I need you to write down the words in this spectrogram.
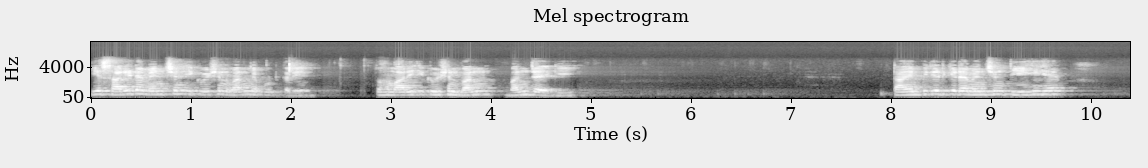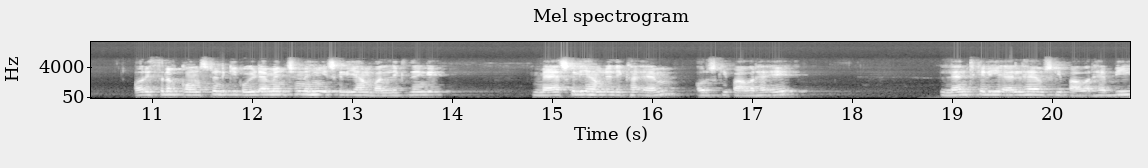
ये सारी डायमेंशन इक्वेशन वन में पुट करें तो हमारी इक्वेशन वन बन जाएगी। टाइम पीरियड की डायमेंशन टी ही है, और इस तरफ़ कांस्टेंट की कोई डायमेंशन नहीं, इसके लिए हम वन लिख देंगे। मैथ्स के लिए हमने लिखा एम और उसकी पावर है ए लेंथ के लिए एल है, उसकी पावर है बी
